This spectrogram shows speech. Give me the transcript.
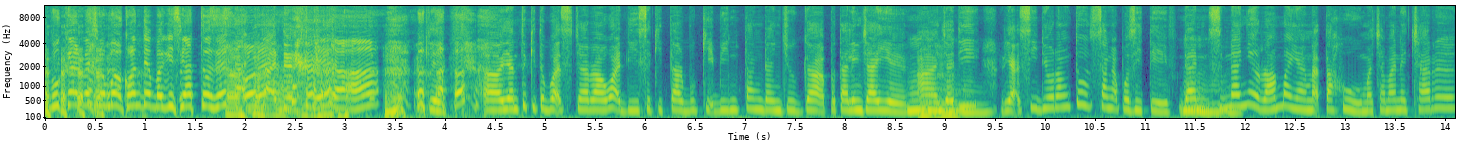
bukan macam buat konten bagi 100 eh tak Oh, tak ada. Okay, ha. Okey. Uh, yang tu kita buat secara awak di sekitar Bukit Bintang dan juga Petaling Jaya. Hmm. Uh, jadi reaksi diorang tu sangat positif dan hmm. sebenarnya ramai yang nak tahu macam mana cara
